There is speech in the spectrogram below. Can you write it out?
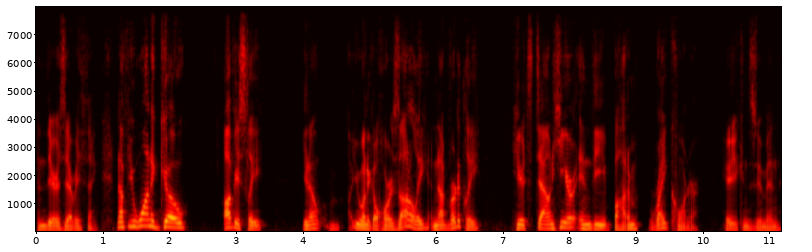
and there's everything. Now, if you want to go, obviously, you know, you want to go horizontally and not vertically, here it's down here in the bottom right corner. Here you can zoom in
